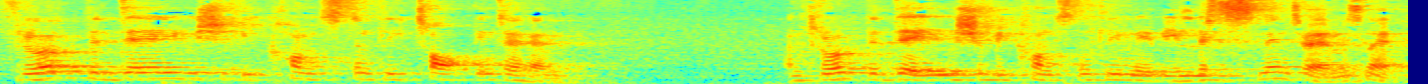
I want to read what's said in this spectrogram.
Throughout the day, we should be constantly talking to him. And throughout the day, we should be constantly maybe listening to him, isn't it?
